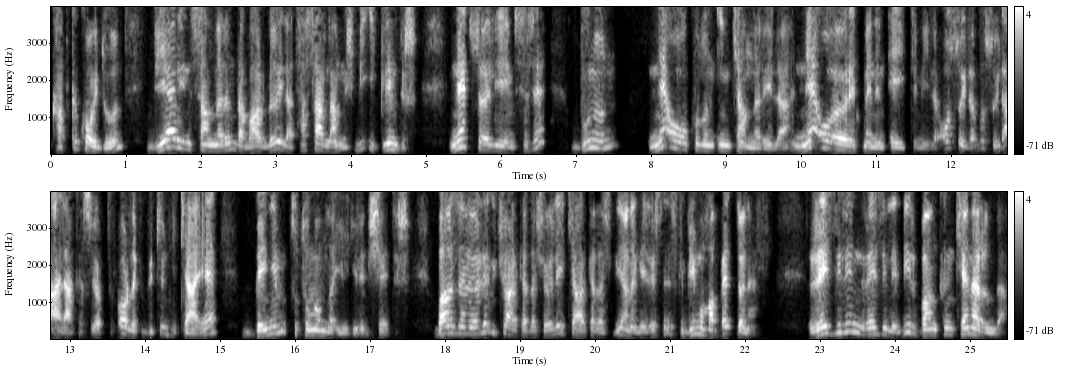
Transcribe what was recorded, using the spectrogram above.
katkı koyduğun diğer insanların da varlığıyla tasarlanmış bir iklimdir. Net söyleyeyim size bunun ne o okulun imkanlarıyla, ne o öğretmenin eğitimiyle, o suyla bu suyla alakası yoktur. Oradaki bütün hikaye benim tutumumla ilgili bir şeydir. Bazen öyle üç arkadaş, öyle iki arkadaş bir yana gelirsiniz ki bir muhabbet döner. Rezilin rezili bir bankın kenarında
